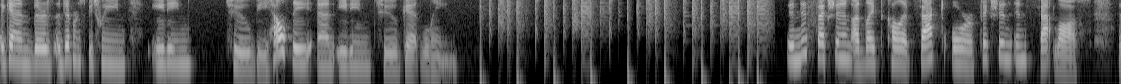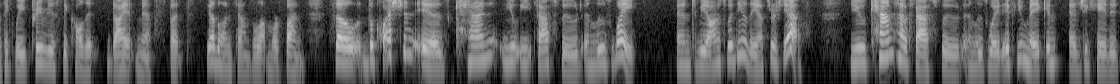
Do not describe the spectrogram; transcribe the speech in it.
again, there's a difference between eating to be healthy and eating to get lean. In this section, I'd like to call it Fact or Fiction in Fat Loss. I think we previously called it Diet Myths, but the other one sounds a lot more fun. So the question is can you eat fast food and lose weight? And to be honest with you, the answer is yes. You can have fast food and lose weight if you make an educated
